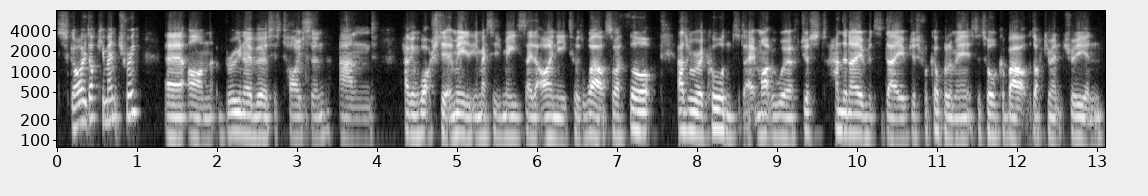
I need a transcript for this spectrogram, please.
Sky documentary uh, on Bruno versus Tyson, and having watched it, immediately messaged me to say that I need to as well. So I thought, as we're recording today, it might be worth just handing over to Dave just for a couple of minutes to talk about the documentary and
